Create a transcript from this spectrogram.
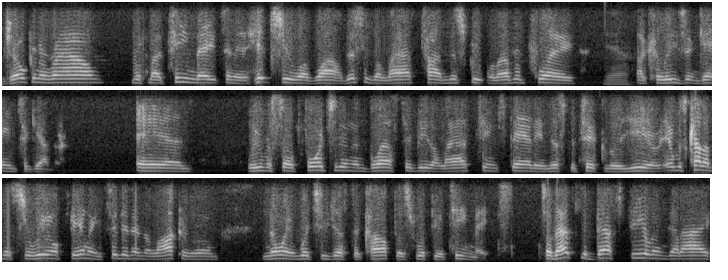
joking around with my teammates, and it hits you of, wow, this is the last time this group will ever play Yeah. a collegiate game together. And we were so fortunate and blessed to be the last team standing this particular year. It was kind of a surreal feeling sitting in the locker room knowing what you just accomplished with your teammates. So that's the best feeling that I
